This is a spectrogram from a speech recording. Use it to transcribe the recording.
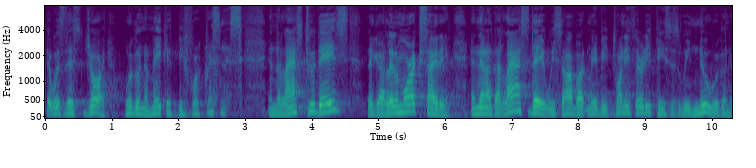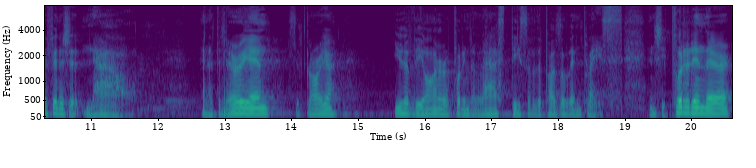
There was this joy. We're going to make it before Christmas. In the last two days, they got a little more exciting. And then on that last day, we saw about maybe 20, 30 pieces. We knew we were going to finish it now. And at the very end, I said, Gloria, you have the honor of putting the last piece of the puzzle in place. And she put it in there,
